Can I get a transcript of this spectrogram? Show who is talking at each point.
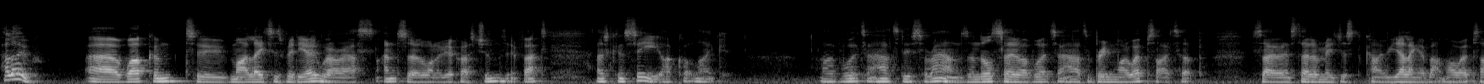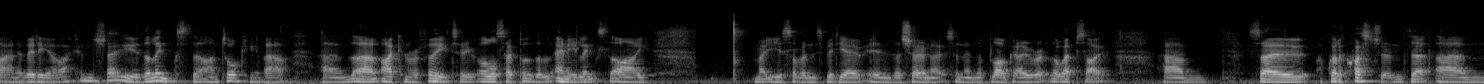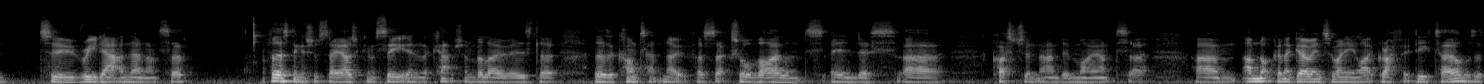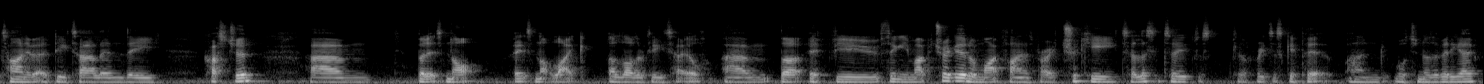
Speaker 1: Hello, uh, welcome to my latest video where I answer one of your questions. In fact, as you can see, I've got like, I've worked out how to do surrounds and also I've worked out how to bring my website up. So instead of me just kind of yelling about my website in a video, I can show you the links that I'm talking about um, that I can refer you to. I'll also put the, any links that I make use of in this video in the show notes and in the blog over at the website. Um, so I've got a question that um, to read out and then answer. First thing I should say, as you can see in the caption below, is that there's a content note for sexual violence in this uh, question and in my answer. Um, I'm not going to go into any like graphic detail. There's a tiny bit of detail in the question, um, but it's not it's not like a lot of detail. Um, but if you think you might be triggered or might find this very tricky to listen to, just feel free to skip it and watch another video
